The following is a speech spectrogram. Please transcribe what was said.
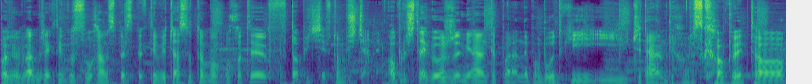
Powiem wam, że jak tego słucham z perspektywy czasu, to mam ochotę wtopić się w tą ścianę. Oprócz tego, że miałem te poranne pobudki i czytałem te horoskopy, to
